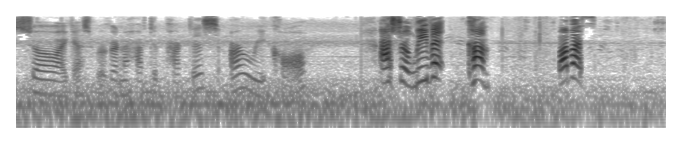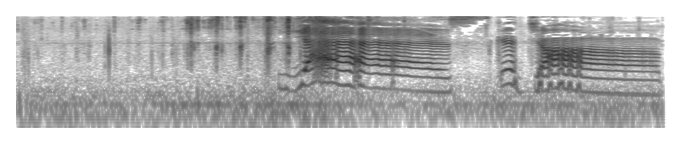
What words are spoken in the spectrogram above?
So I guess we're gonna have to practice our recall. Astro, leave it! Come! Babas! Yes! Good job.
